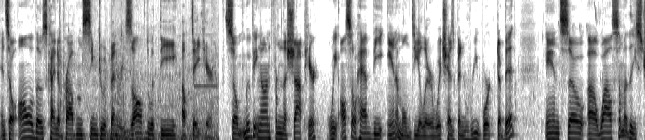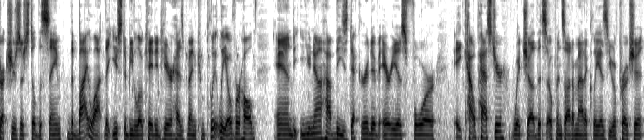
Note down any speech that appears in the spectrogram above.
And so all of those kind of problems seem to have been resolved with the update here. So moving on from the shop here, we also have the animal dealer, which has been reworked a bit. And so uh, while some of these structures are still the same, the buy lot that used to be located here has been completely overhauled. And you now have these decorative areas for a cow pasture, which uh, this opens automatically as you approach it.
